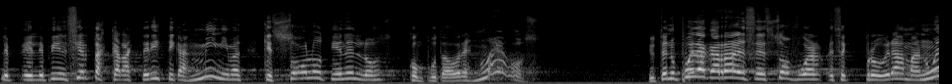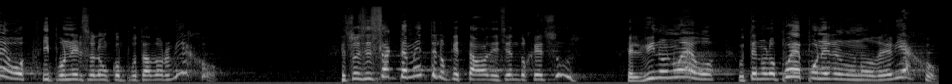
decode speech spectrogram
le, eh, le piden ciertas características mínimas que solo tienen los computadores nuevos. Y usted no puede agarrar ese software, ese programa nuevo y ponérselo a un computador viejo. Eso es exactamente lo que estaba diciendo Jesús. El vino nuevo, usted no lo puede poner en un odre viejo.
